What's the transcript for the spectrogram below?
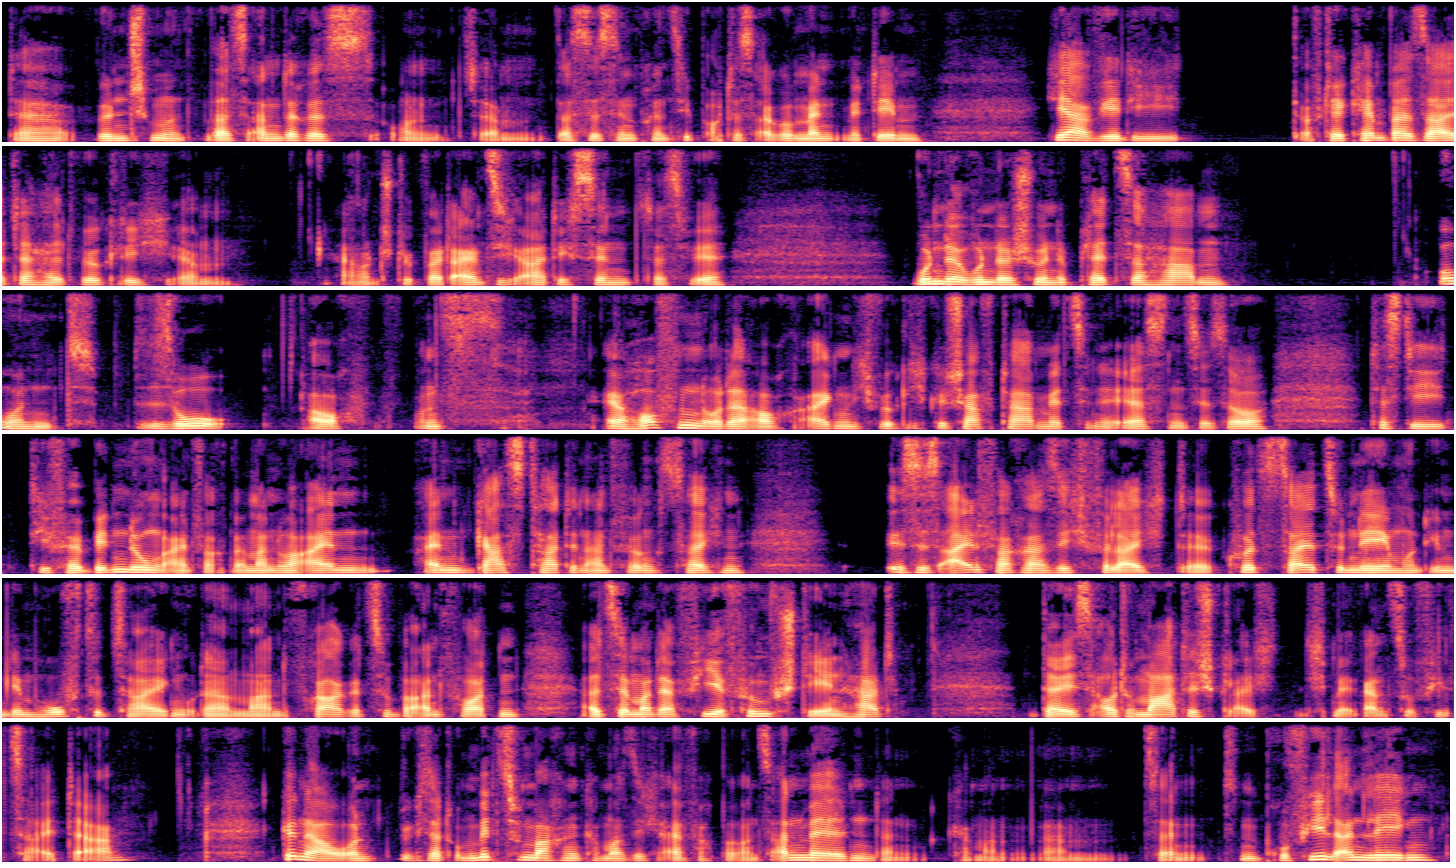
Da wünschen wir uns was anderes und ähm, das ist im Prinzip auch das Argument, mit dem ja wir die auf der Camper-Seite halt wirklich ähm, ja, ein Stück weit einzigartig sind, dass wir wunder wunderschöne Plätze haben und so auch uns erhoffen oder auch eigentlich wirklich geschafft haben jetzt in der ersten Saison, dass die, die Verbindung einfach, wenn man nur einen, einen Gast hat, in Anführungszeichen, ist es einfacher, sich vielleicht äh, kurz Zeit zu nehmen und ihm dem Hof zu zeigen oder mal eine Frage zu beantworten, als wenn man da vier, fünf stehen hat. Da ist automatisch gleich nicht mehr ganz so viel Zeit da. Genau, und wie gesagt, um mitzumachen, kann man sich einfach bei uns anmelden, dann kann man ähm, sein, sein Profil anlegen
